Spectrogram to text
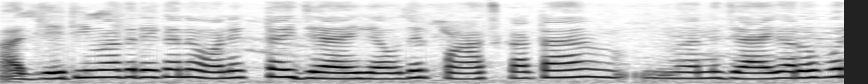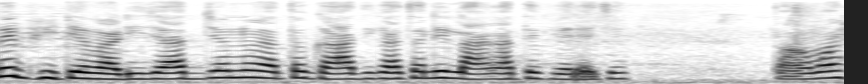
আর জেঠিমাদের এখানে অনেকটাই জায়গা। ওদের পাঁচ কাটা মানে জায়গার ওপরে ভিটে বাড়ি, যার জন্য এত গাছগাছালি লাগাতে পেরেছে। তো আমার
